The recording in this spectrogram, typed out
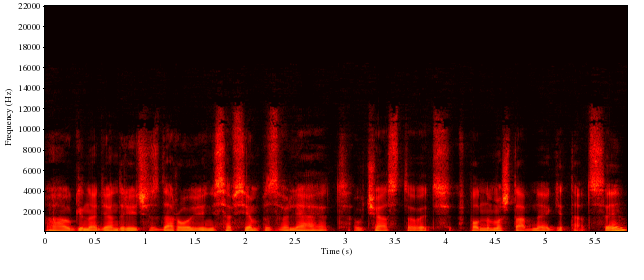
э, у Геннадия Андреевича здоровье не совсем позволяет участвовать в полномасштабной агитации.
